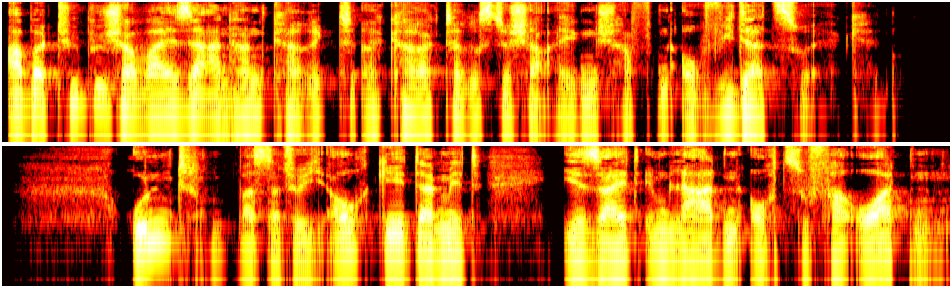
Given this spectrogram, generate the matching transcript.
aber typischerweise anhand charakteristischer Eigenschaften auch wiederzuerkennen. Und was natürlich auch geht damit, ihr seid im Laden auch zu verorten.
